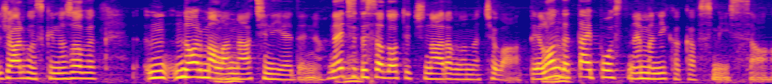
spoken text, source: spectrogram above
žargonski nazove, normalan način jedenja. Nećete sad otići naravno na ćevape, jer onda taj post nema nikakav smisao.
